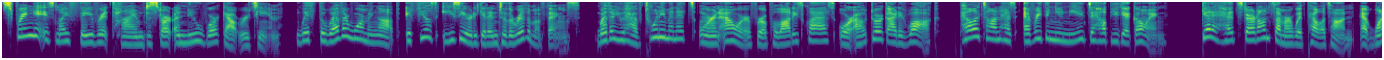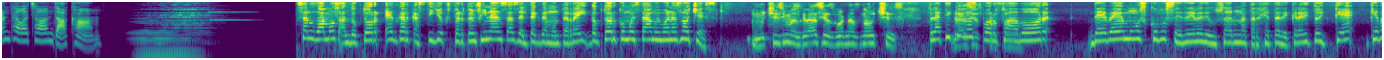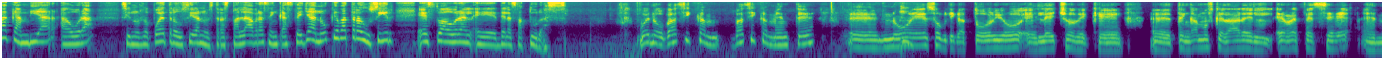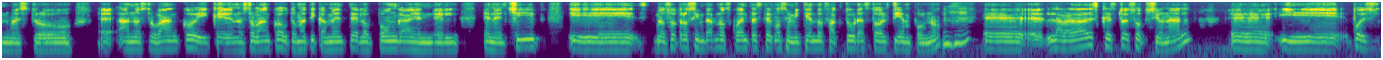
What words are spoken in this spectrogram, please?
Spring is my favorite time to start a new workout routine. With the weather warming up, it feels easier to get into the rhythm of things. Whether you have 20 minutes or an hour for a Pilates class or outdoor guided walk, Peloton has everything you need to help you get going. Get a head start on summer with Peloton at onepeloton.com. Saludamos al doctor Edgar Castillo, experto en finanzas del TEC de Monterrey. Doctor, ¿cómo está? Muy buenas noches. Muchísimas gracias, buenas noches. Platíquenos, por, favor, debemos, cómo se debe de usar una tarjeta de crédito y qué, qué va a cambiar ahora, si nos lo puede traducir a nuestras palabras en castellano, qué va a traducir esto ahora eh, de las facturas. Bueno, básicamente eh, no es obligatorio el hecho de que eh, tengamos que dar el RFC en nuestro eh, a nuestro banco y que nuestro banco automáticamente lo ponga en el en el chip y nosotros sin darnos cuenta estemos emitiendo facturas todo el tiempo, ¿no? la verdad es que esto es opcional. Eh, y pues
